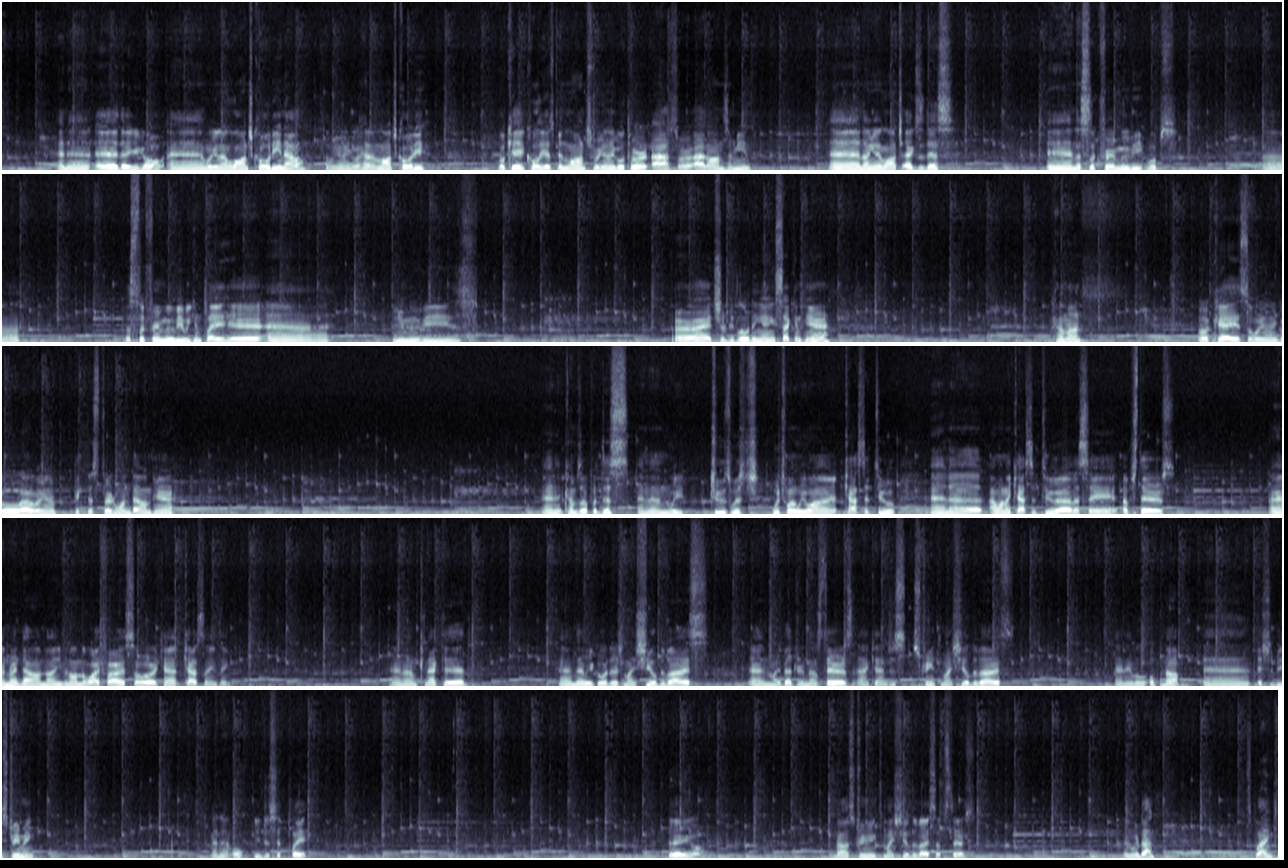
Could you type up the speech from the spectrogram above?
and then uh, there you go and we're to launch Kodi now so we're to go ahead and launch Kodi. okay Kodi has been launched we're to go to our apps or add-ons I mean and I'm to launch Exodus and let's look for a movie whoops uh, Let's look for a movie we can play here. Uh, new movies. Alright, should be loading any second here. Come on. Okay, so we're gonna go, uh, we're gonna pick this third one down here. And it comes up with this, and then we choose which which one we want to cast it to. And uh, I want to cast it to uh, let's say upstairs. And right now I'm not even on the Wi-Fi so I can't cast anything. And I'm connected. And there we go there's my shield device and my bedroom downstairs and I can just stream to my shield device and it will open up and it should be streaming and then oh you just hit play There you go. Now it's streaming to my shield device upstairs. And we're done. It's playing.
